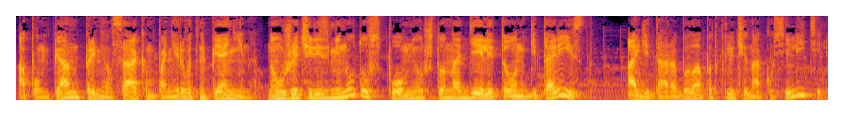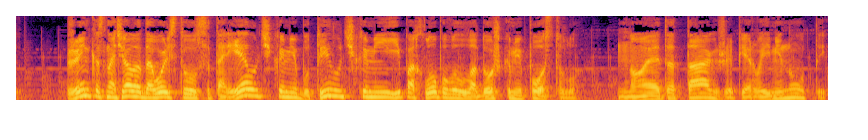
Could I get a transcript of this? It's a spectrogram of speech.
а Пумпян принялся аккомпанировать на пианино. Но уже через минуту вспомнил, что на деле-то он гитарист, а гитара была подключена к усилителю. Женька сначала довольствовался тарелочками, бутылочками и похлопывал ладошками по столу. Но это также первые минуты.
